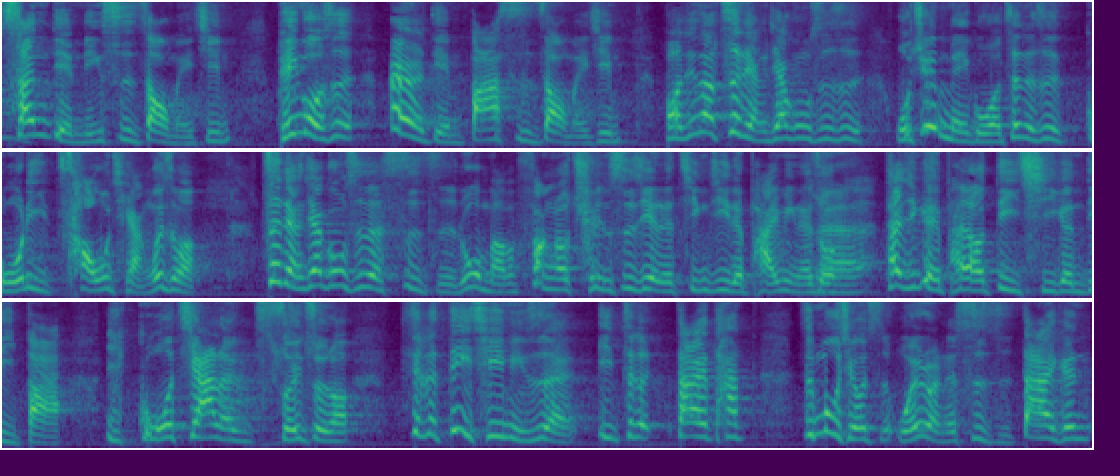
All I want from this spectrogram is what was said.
三点零四兆美金。苹果是二点八四兆美金，宝杰，那这两家公司是，我觉得美国真的是国力超强。为什么？这两家公司的市值，如果我们把它放到全世界的经济的排名来说，它已经可以排到第七跟第八。以国家的水准哦，这个第七名是一这个大概它，这目前为止微软的市值大概跟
